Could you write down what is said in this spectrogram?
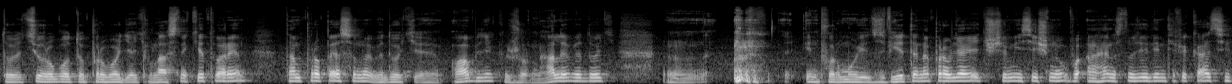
то цю роботу проводять власники тварин. Там прописано, ведуть е, облік, журнали ведуть, інформують звіти, направляють щомісячно в агентство з ідентифікації.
